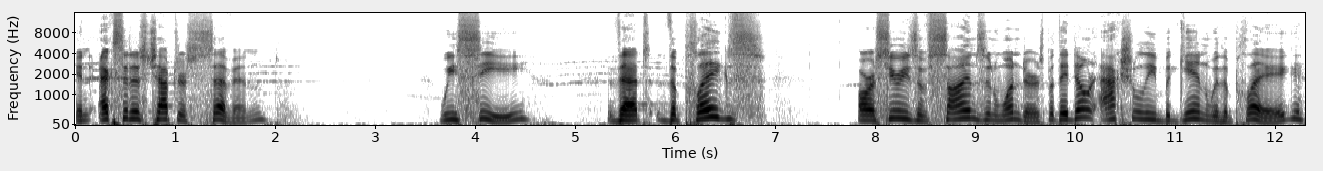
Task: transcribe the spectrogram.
In Exodus chapter 7, we see that the plagues are a series of signs and wonders, but they don't actually begin with a plague.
